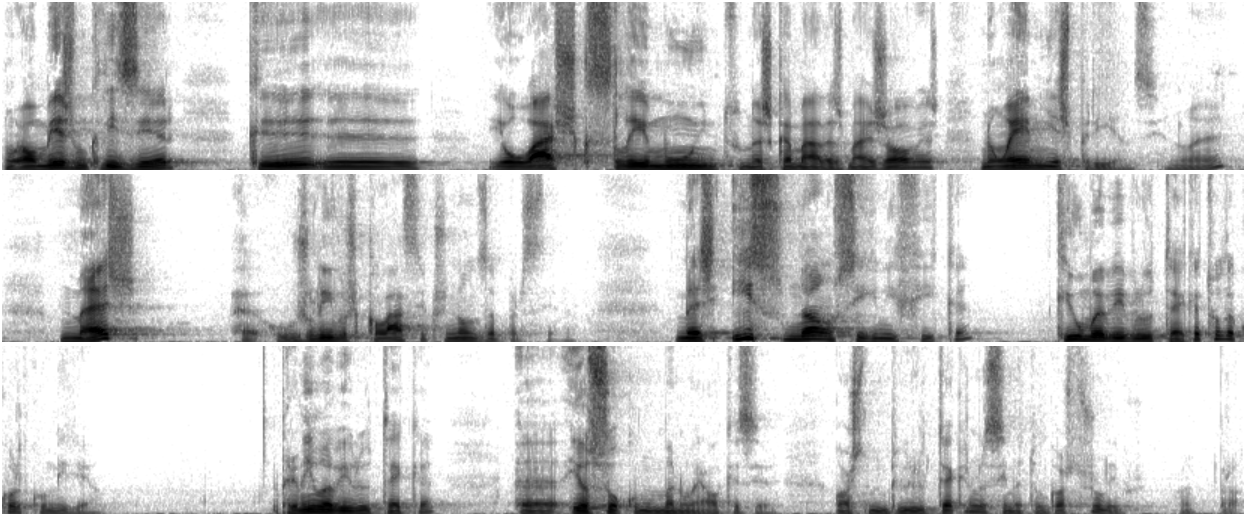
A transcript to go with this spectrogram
Não é o mesmo que dizer que eh, eu acho que se lê muito nas camadas mais jovens, não é a minha experiência, não é? Mas eh, os livros clássicos não desapareceram. Mas isso não significa que uma biblioteca, estou de acordo com o Miguel, para mim uma biblioteca, eh, eu sou como o Manuel, quer dizer, gosto muito de bibliotecas, mas acima de tudo gosto dos livros. Pronto.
